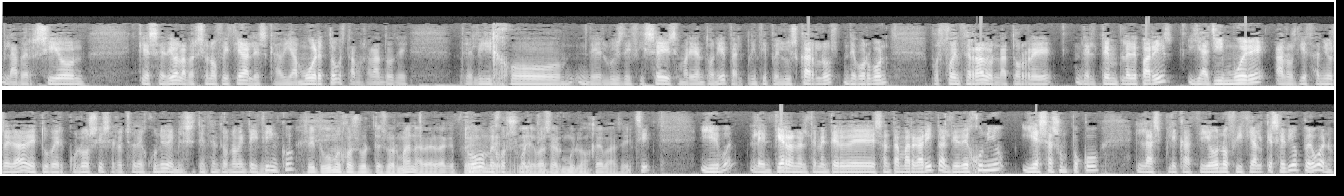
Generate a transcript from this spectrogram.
la versión que se dio, la versión oficial, es que había muerto, estamos hablando de del hijo de Luis XVI y María Antonieta, el príncipe Luis Carlos de Borbón, pues fue encerrado en la torre del Temple de París y allí muere a los 10 años de edad de tuberculosis el 8 de junio de 1795. Sí, tuvo mejor suerte su hermana, ¿verdad? Que tuvo mejor suerte. A ser muy longeva, sí. Sí. Y bueno, le entierran en el cementerio de Santa Margarita el 10 de junio y esa es un poco la explicación oficial que se dio, pero bueno,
